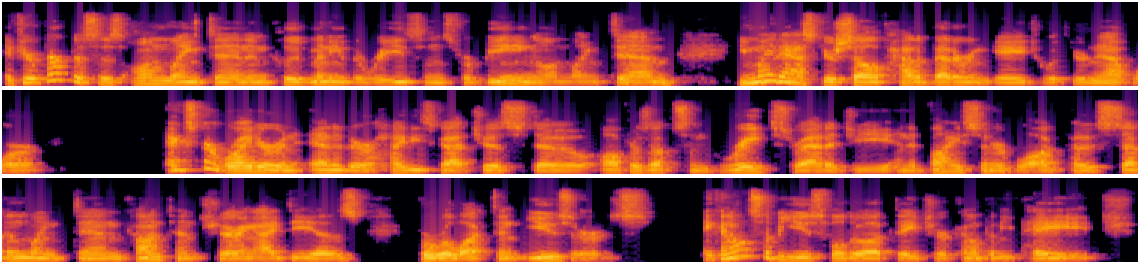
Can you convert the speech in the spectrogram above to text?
If your purposes on LinkedIn include many of the reasons for being on LinkedIn, you might ask yourself how to better engage with your network. Expert writer and editor Heidi Scott Giusto offers up some great strategy and advice in her blog post, Seven LinkedIn Content Sharing Ideas for Reluctant Users. It can also be useful to update your company page.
